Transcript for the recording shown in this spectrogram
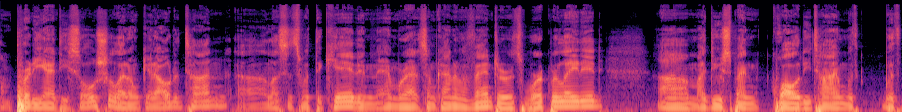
I'm pretty antisocial. I don't get out a ton uh, unless it's with the kid and, and we're at some kind of event or it's work related. Um, I do spend quality time with, with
